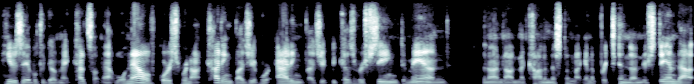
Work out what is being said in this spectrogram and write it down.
He was able to go make cuts on that. Well, now, of course, we're not cutting budget, we're adding budget because we're seeing demand. And I'm not an economist, I'm not going to pretend to understand that,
